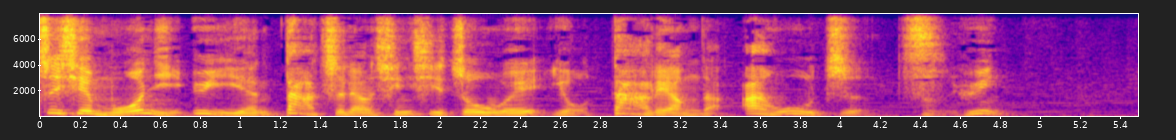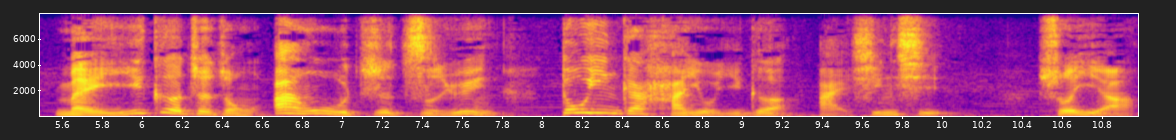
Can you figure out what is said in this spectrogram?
这些模拟预言大质量星系周围有大量的暗物质子晕，每一个这种暗物质子晕都应该含有一个矮星系。所以啊，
